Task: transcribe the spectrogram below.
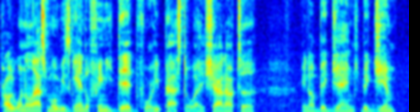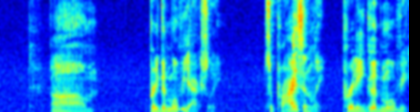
probably one of the last movies Gandolfini did before he passed away. Shout out to, you know, Big James, Big Jim. Um, pretty good movie actually. Surprisingly, pretty good movie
